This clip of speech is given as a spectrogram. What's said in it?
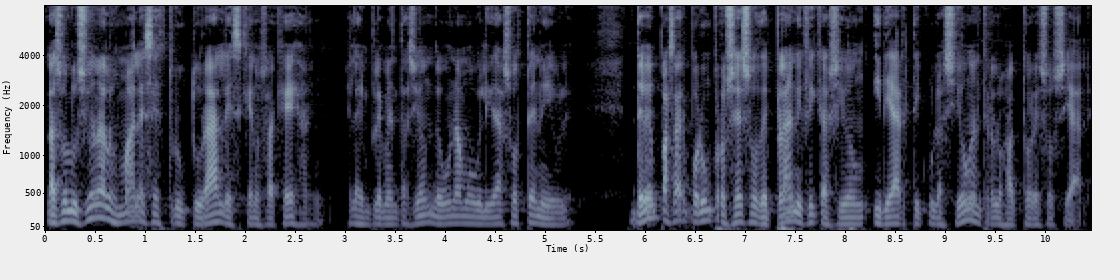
La solución a los males estructurales que nos aquejan en la implementación de una movilidad sostenible deben pasar por un proceso de planificación y de articulación entre los actores sociales,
